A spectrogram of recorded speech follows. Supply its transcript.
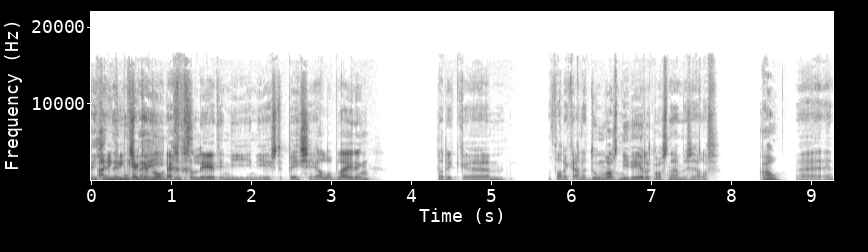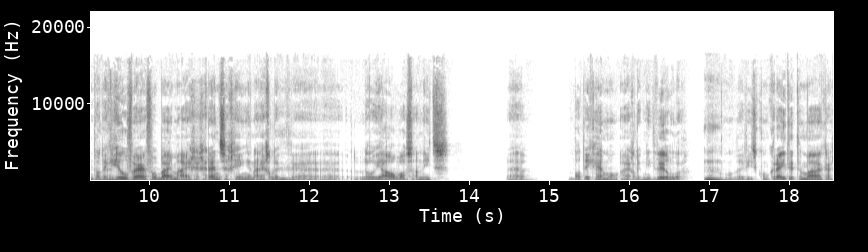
Weet je, nou, ik, ik, heb wel echt geleerd in die, in die eerste PCL-opleiding dat ik um, dat wat ik aan het doen was niet eerlijk was naar mezelf. Oh. Uh, en dat ik heel ver voorbij mijn eigen grenzen ging en eigenlijk uh, loyaal was aan iets uh, wat ik helemaal eigenlijk niet wilde. Mm. Om het even iets concreter te maken.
